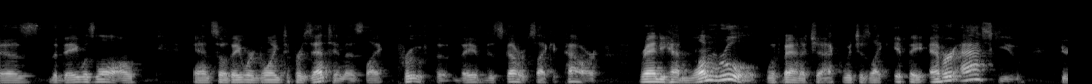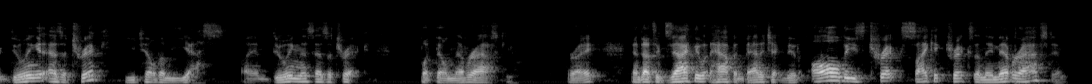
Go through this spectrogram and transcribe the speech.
as the day was long and so they were going to present him as like proof that they've discovered psychic power. Randi had one rule with Banachek, which is like if they ever ask you if you're doing it as a trick, you tell them, yes, I am doing this as a trick, but they'll never ask you. Right. And that's exactly what happened. Banachek did all these tricks, psychic tricks, and they never asked him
